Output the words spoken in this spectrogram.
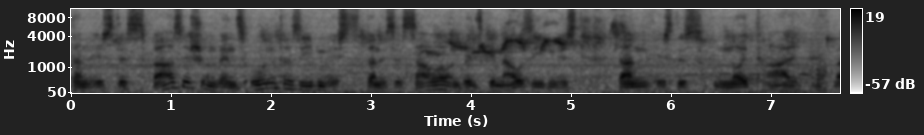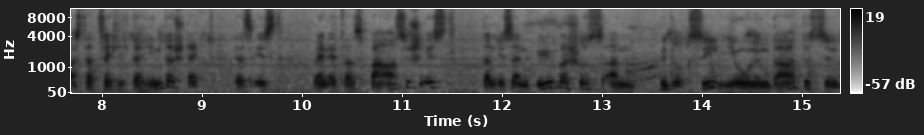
dann ist es basisch und wenn es unter 7 ist, dann ist es sauer und wenn es genau 7 ist, dann ist es neutral. Was tatsächlich dahinter steckt, das ist, wenn etwas basisch ist, dann ist ein Überschuss an Hydroxylionen da, das sind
